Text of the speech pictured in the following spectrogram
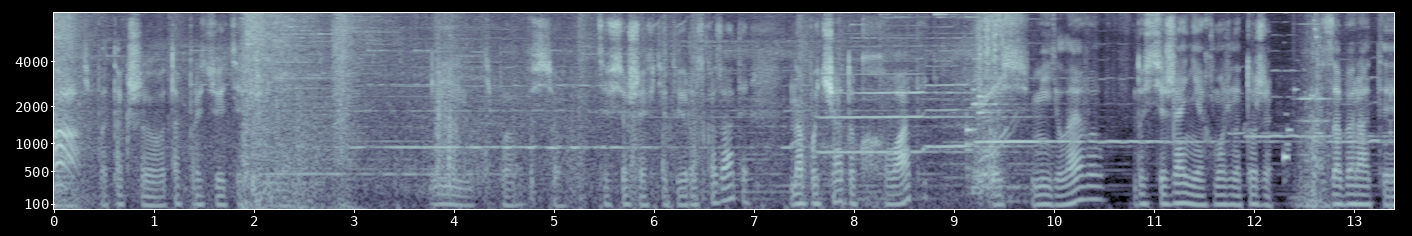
Реально, типа, так що так працює ця фігня. І, типа, все. Це все, що я хотів тобі розказати. На початок хватить. Ось мій левел. В достіженнях можна теж забирати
